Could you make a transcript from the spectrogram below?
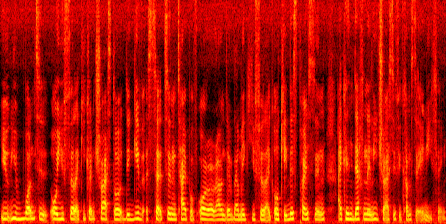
you you want to or you feel like you can trust or they give a certain type of aura around them that make you feel like okay this person i can definitely trust if it comes to anything.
